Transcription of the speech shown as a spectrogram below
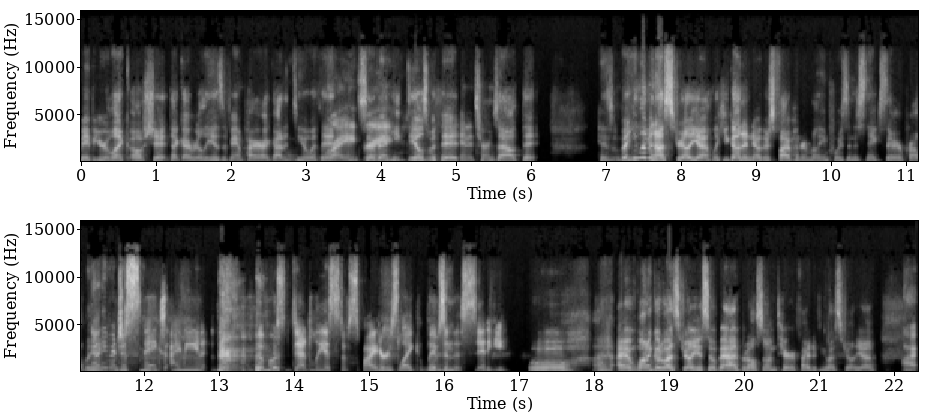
maybe you're like, oh shit, that guy really is a vampire. I got to oh, deal with it. Right, And so then he deals with it, and it turns out that his. But you live in Australia, like you got to know there's 500 million poisonous snakes there, probably. not even just snakes. I mean, the, the most deadliest of spiders like lives in the city. Oh, I, I want to go to Australia so bad, but also I'm terrified of you, Australia. I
